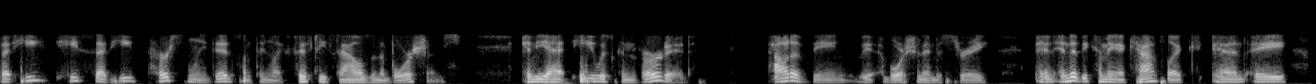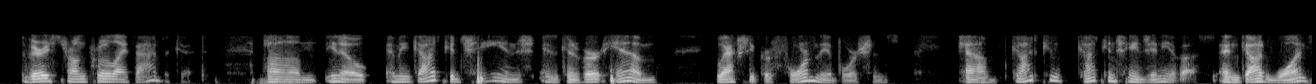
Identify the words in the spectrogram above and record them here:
but he he said he personally did something like fifty thousand abortions, and yet he was converted out of being the abortion industry and ended up becoming a Catholic and a very strong pro-life advocate. Um, you know, I mean, God could change and convert him, who actually performed the abortions. Um, God can God can change any of us, and God wants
